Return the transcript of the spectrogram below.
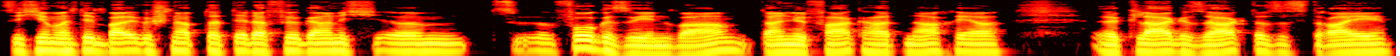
sich jemand den Ball geschnappt hat, der dafür gar nicht ähm, zu, vorgesehen war. Daniel Farke hat nachher äh, klar gesagt, dass es drei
